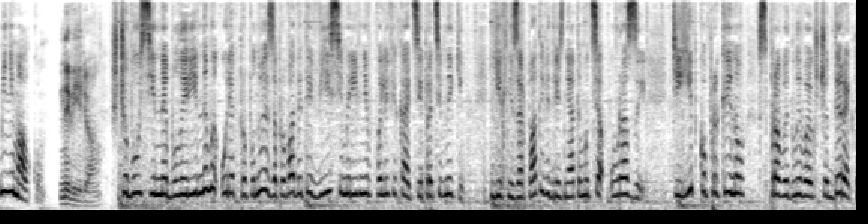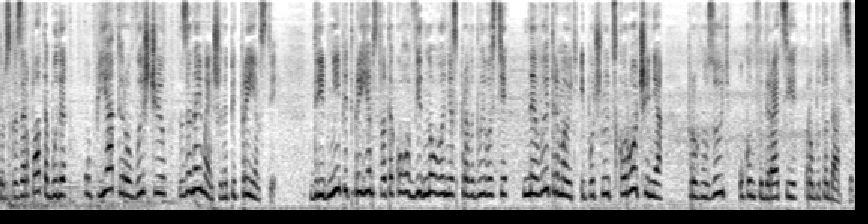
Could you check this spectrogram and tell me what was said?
мінімалку. Не вірю. Щоб усі не були рівними, уряд пропонує запровадити вісім рівнів кваліфікації працівників. Їхні зарплати відрізнятимуться у рази. Тігіпко прикинув справедливо, якщо директорська зарплата буде у п'ятеро вищою за найменшу на підприємстві. Дрібні підприємства такого відновлення справедливості не витримають і почнуть скорочення, прогнозують у конфедерації роботодавців.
